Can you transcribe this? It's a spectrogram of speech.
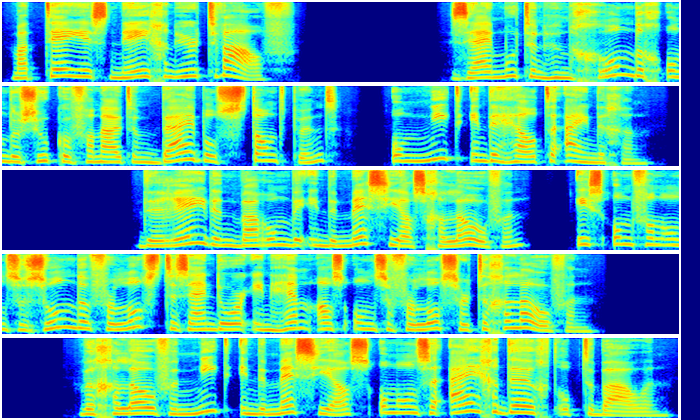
Matthäus 9 uur 12. Zij moeten hun grondig onderzoeken vanuit een Bijbels standpunt, om niet in de hel te eindigen. De reden waarom we in de Messias geloven, is om van onze zonden verlost te zijn door in Hem als onze Verlosser te geloven. We geloven niet in de Messias om onze eigen deugd op te bouwen.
